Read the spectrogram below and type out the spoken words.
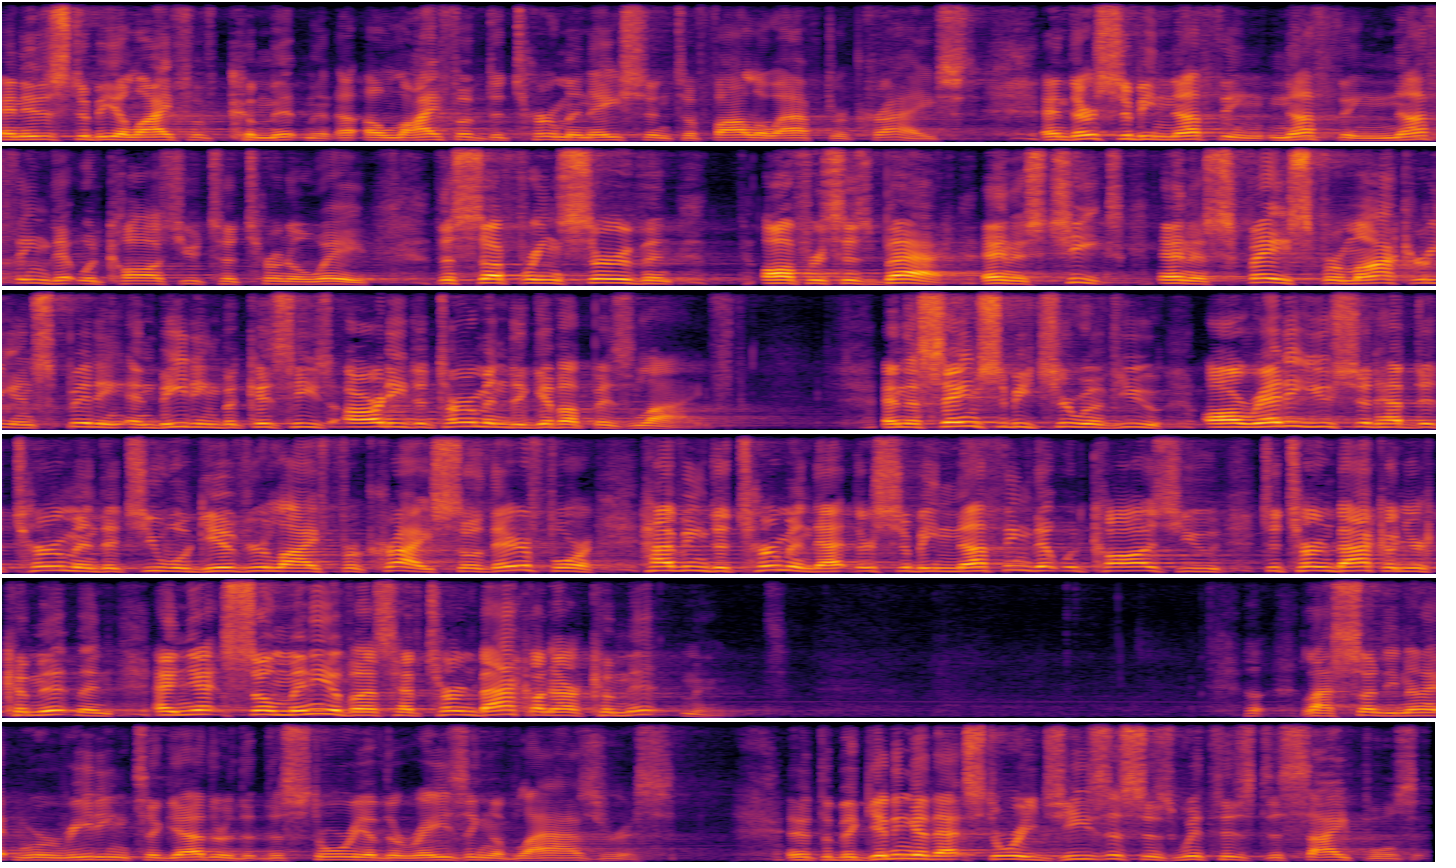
And it is to be a life of commitment, a life of determination to follow after Christ. And there should be nothing, nothing, nothing that would cause you to turn away. The suffering servant offers his back and his cheeks and his face for mockery and spitting and beating because he's already determined to give up his life. And the same should be true of you. Already you should have determined that you will give your life for Christ. So, therefore, having determined that, there should be nothing that would cause you to turn back on your commitment. And yet, so many of us have turned back on our commitment. Last Sunday night, we were reading together the, story of the raising of Lazarus. And at the beginning of that story, Jesus is with his disciples.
